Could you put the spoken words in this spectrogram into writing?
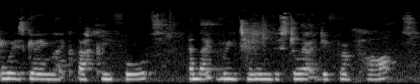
always going like back and forth and like retelling the story at different parts.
